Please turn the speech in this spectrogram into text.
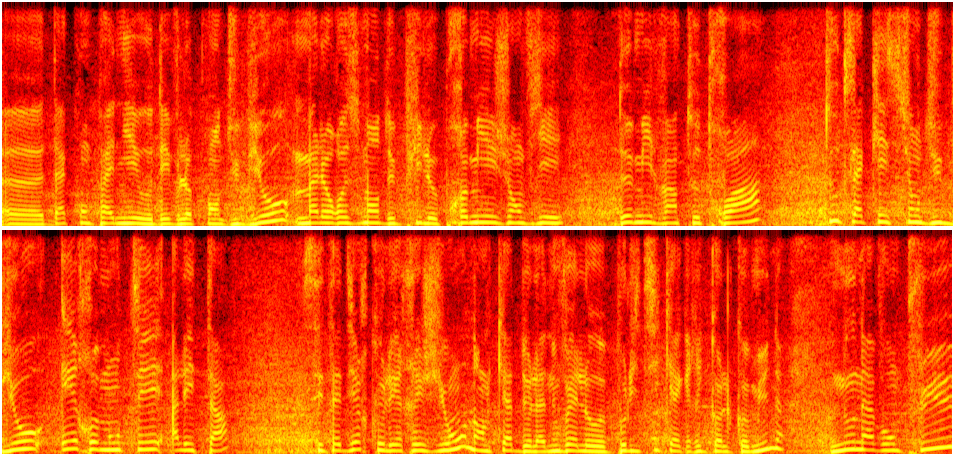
euh, d'accompagner au développement du bio. Malheureusement, depuis le 1er janvier 2023, toute la question du bio est remontée à l'État. C'est-à-dire que les régions, dans le cadre de la nouvelle politique agricole commune, nous n'avons plus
